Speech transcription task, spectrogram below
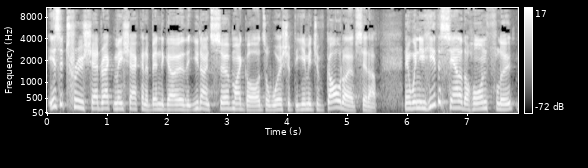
Is it true, Shadrach, Meshach, and Abednego, that you don't serve my gods or worship the image of gold I have set up? Now, when you hear the sound of the horn, flute,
